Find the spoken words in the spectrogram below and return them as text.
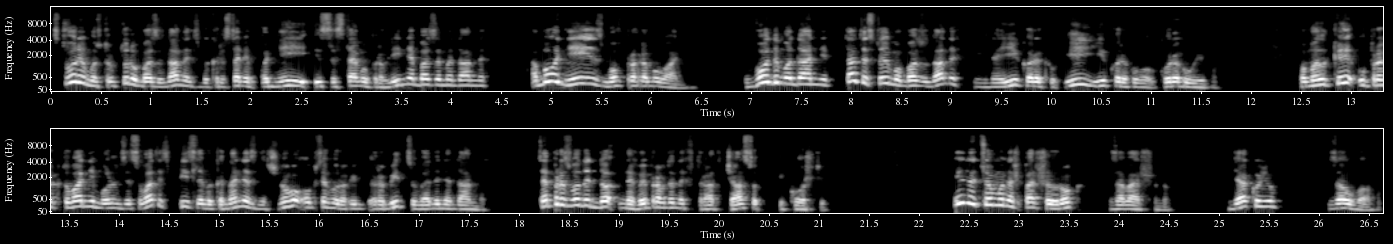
Створюємо структуру бази даних з використанням однієї із систем управління базами даних або однієї з мов програмування. Вводимо дані та тестуємо базу даних і і її коригуємо. Помилки у проєктуванні можуть з'ясуватись після виконання значного обсягу робіт з введення даних. Це призводить до невиправданих втрат часу і коштів. І на цьому наш перший урок завершено. Дякую за увагу.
